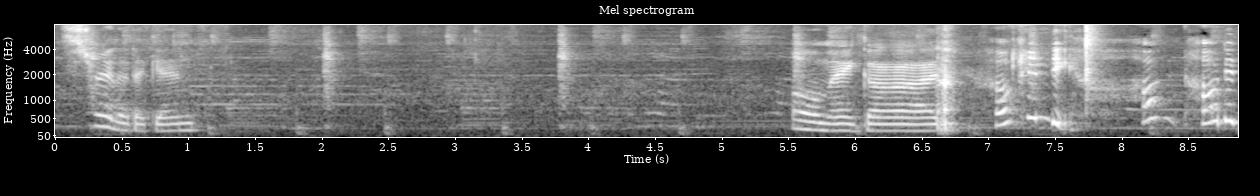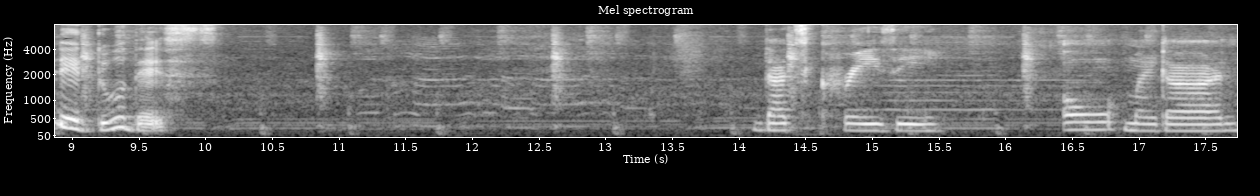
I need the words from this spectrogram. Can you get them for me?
Let's try that again. Oh my god. How can they how how did they do this? That's crazy. Oh my god.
